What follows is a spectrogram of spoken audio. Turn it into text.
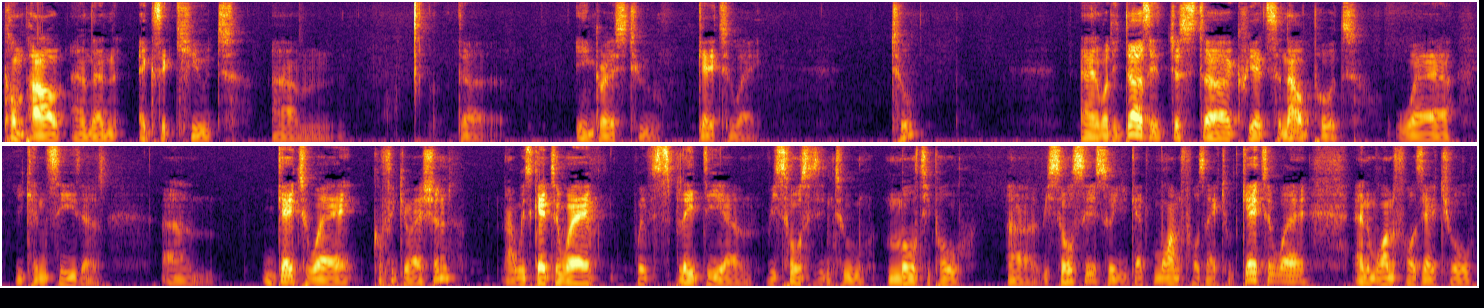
compile, and then execute um, the ingress to gateway tool. And what it does, it just uh, creates an output where you can see the um, gateway configuration. Now with gateway, we've split the um, resources into multiple uh, resources. So you get one for the actual gateway and one for the actual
